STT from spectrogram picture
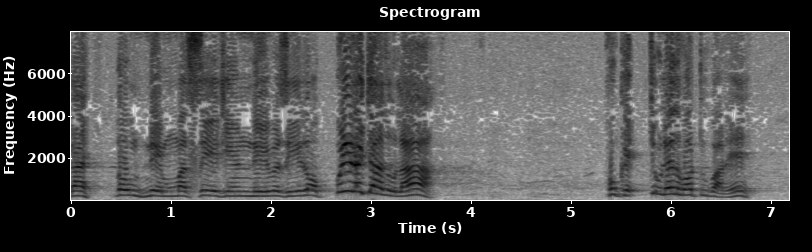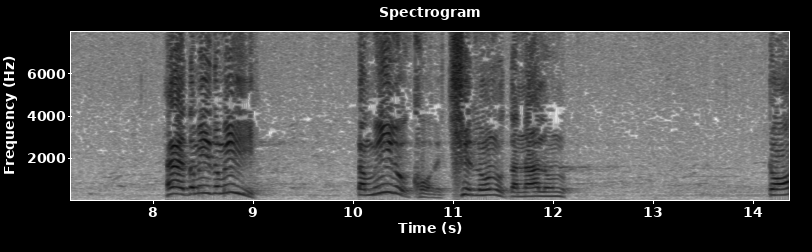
ကဲသုံးနှစ်မစေခြင်းနေပါစေတော့ပေးလိုက်ကြစို့လားဟုတ်ကဲ့ကျုပ်လည်းသဘောတူပါတယ် ဟဲ့သမီးသမီးသမီးလို့ခေါ်တယ်ချစ်လွန်းလို့တနာလွန်းလို့တော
